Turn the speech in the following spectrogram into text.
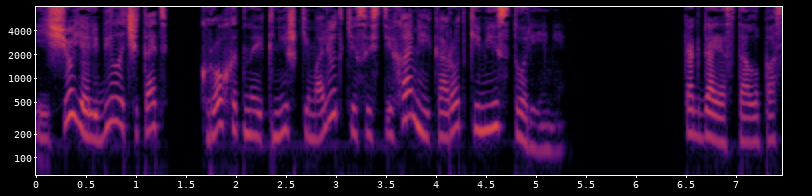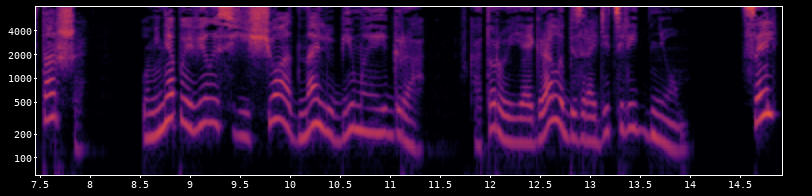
Еще я любила читать крохотные книжки-малютки со стихами и короткими историями. Когда я стала постарше, у меня появилась еще одна любимая игра, в которую я играла без родителей днем. Цель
